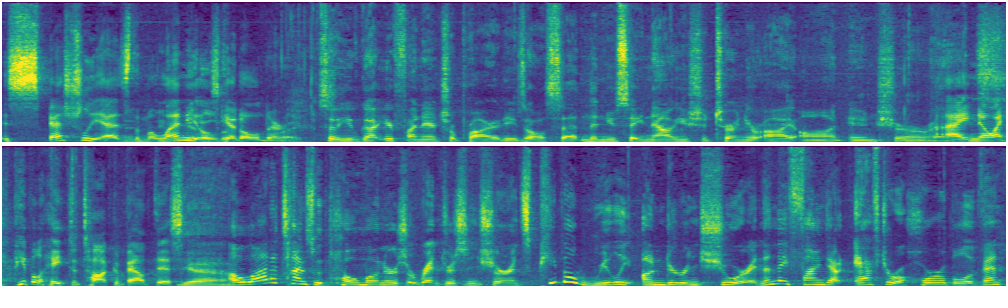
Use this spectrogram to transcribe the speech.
especially as and the millennials get older. Get older. Right. So you've got your financial priorities all set, and then you say now you should turn your eye on insurance. I know. I, people hate to talk about this. Yeah. A lot of times with homeowners or renters insurance, people really underinsure, and then they find out after a horrible event,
